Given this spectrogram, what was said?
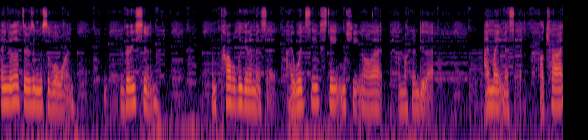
I know that there's a missable one very soon. I'm probably gonna miss it. I would save state and cheat and all that. I'm not gonna do that. I might miss it. I'll try.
